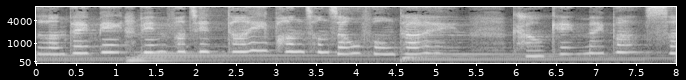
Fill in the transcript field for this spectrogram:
难避免变化彻底，攀亲走放低，求其未不失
